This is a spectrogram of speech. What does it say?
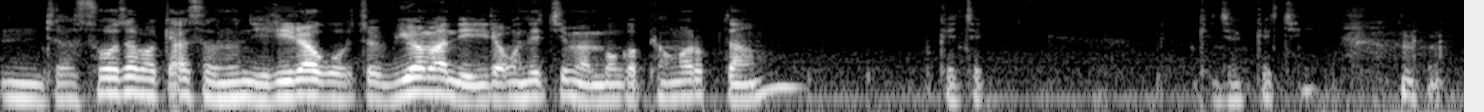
음, 저 수호자밖에 할 수 없는 일이라고 좀 위험한 일이라고 했지만 뭔가 평화롭다. 괜찮 괜찮겠지?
